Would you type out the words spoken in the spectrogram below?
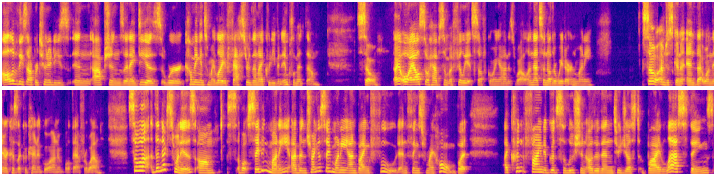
all of these opportunities and options and ideas were coming into my life faster than I could even implement them. So I oh I also have some affiliate stuff going on as well, and that's another way to earn money. So I'm just going to end that one there because I could kind of go on about that for a while. So uh, the next one is um, about saving money. I've been trying to save money on buying food and things for my home, but I couldn't find a good solution other than to just buy less things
